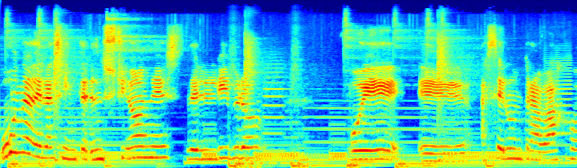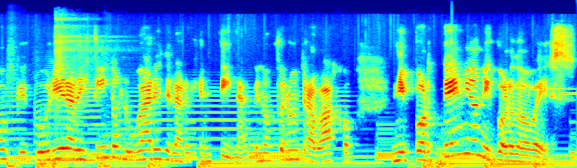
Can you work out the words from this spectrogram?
Una de las intenciones del libro fue eh, hacer un trabajo que cubriera distintos lugares de la Argentina, que no fuera un trabajo ni porteño ni cordobés,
